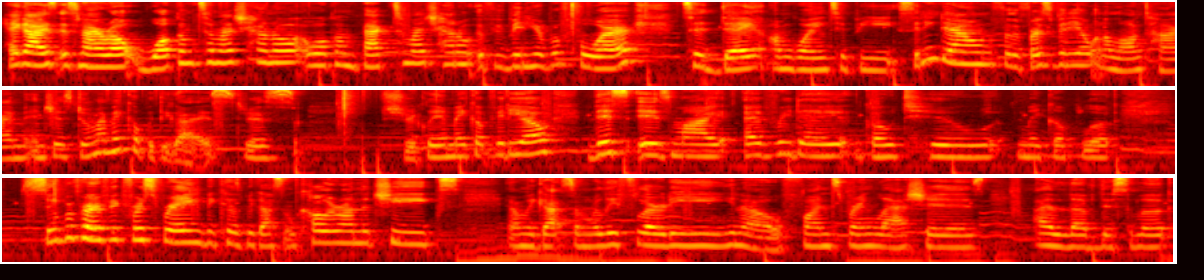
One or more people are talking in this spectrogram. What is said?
Hey guys, it's Nyra. Welcome to my channel, welcome back to my channel if you've been here before. Today, I'm going to be sitting down for the first video in a long time and just doing my makeup with you guys. Just strictly a makeup video. This is my everyday go-to makeup look. Super perfect for spring because we got some color on the cheeks and we got some really flirty, you know, fun spring lashes. I love this look.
